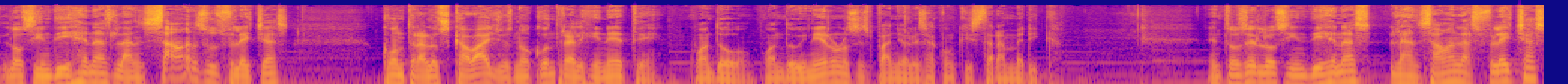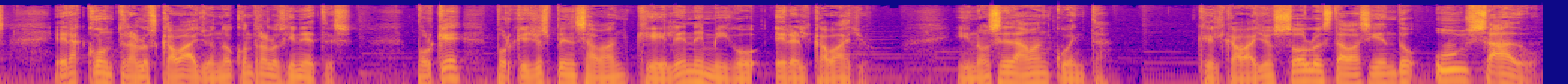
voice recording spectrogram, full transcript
los indígenas lanzaban sus flechas contra los caballos, no contra el jinete, cuando, cuando vinieron los españoles a conquistar América. Entonces los indígenas lanzaban las flechas, era contra los caballos, no contra los jinetes. ¿Por qué? Porque ellos pensaban que el enemigo era el caballo y no se daban cuenta que el caballo solo estaba siendo usado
